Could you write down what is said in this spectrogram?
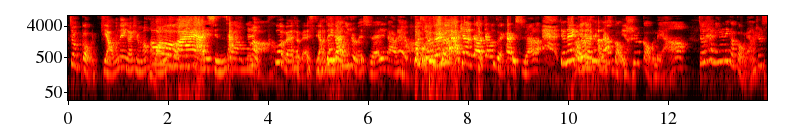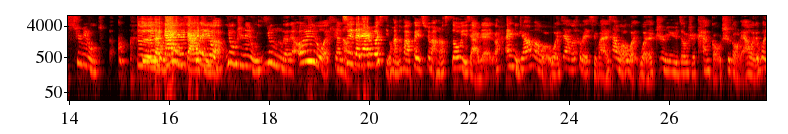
就是狗嚼那个什么黄瓜呀、哦芹菜那种特别特别香。那你准备学一下是吗？我觉得你马上就要张嘴开始学了。就那个我尤其你知真的看了道狗。吃狗粮，就它因为那个狗粮是是那种，对对对，嘎吱嘎吱的。又又是那种硬的那，哎呦我天哪！所以大家如果喜欢的话，可以去网上搜一下这个。哎，你知道吗？我我见过特别奇怪的，像我我我的治愈就是看狗吃狗粮，我就会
